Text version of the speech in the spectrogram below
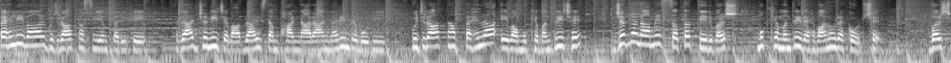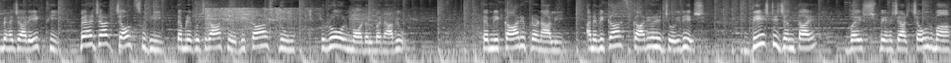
પહેલીવાર ગુજરાતના સીએમ તરીકે રાજ્યની જવાબદારી સંભાળનારા નરેન્દ્ર મોદી ગુજરાતના પહેલા એવા મુખ્યમંત્રી છે, જેમના નામે સતત તેર વર્ષ મુખ્યમંત્રી રહેવાનો રેકોર્ડ છે. વર્ષ બે હજાર એકથી બે હજાર ચૌદ સુધી તેમણે ગુજરાતને વિકાસનું રોલ મોડલ બનાવ્યું. તેમની કાર્યપ્રણાલી અને વિકાસ કાર્યોને જોઈને જ દેશની જનતાએ વર્ષ બે હજાર ચૌદમાં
